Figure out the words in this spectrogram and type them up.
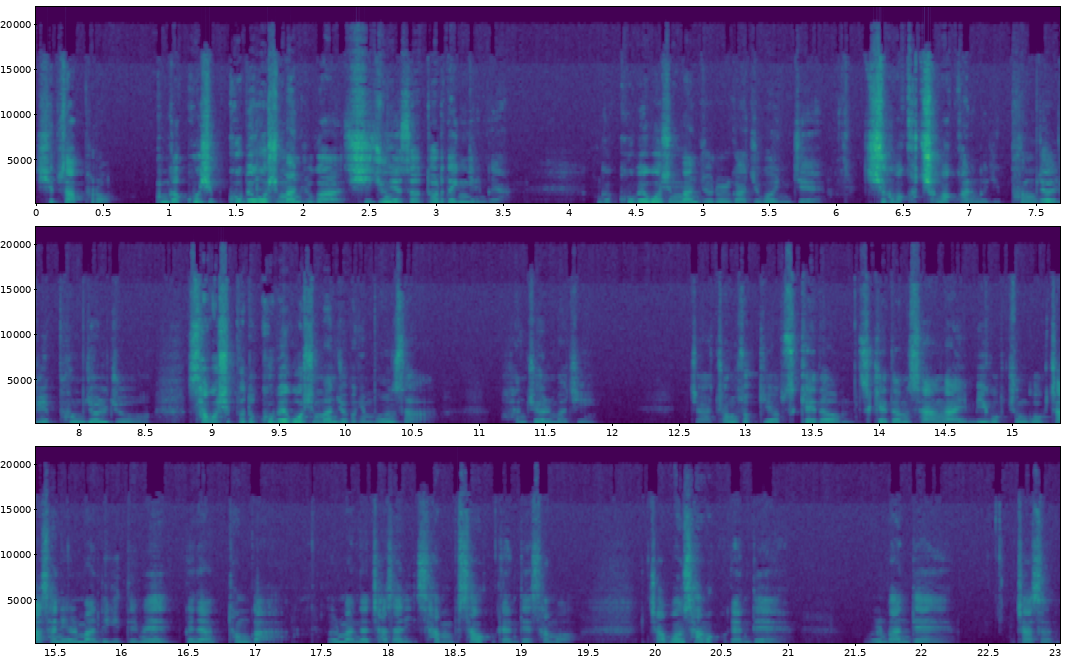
14% 그러니까 90 950만 주가 시중에서 돌아다니는 거야. 그러니까 950만 주를 가지고 이제 치고받고 치고받고 하는 거지. 품절주에 품절주 사고 싶어도 950만 주밖에 못 사. 한 주에 얼마지? 자, 종속 기업 스케덤, 스케덤 상하이, 미국, 중국 자산이 얼마 안 되기 때문에 그냥 통과. 얼마 안 돼. 자산이 3, 3억밖에 안 돼. 3억. 자본 3억밖에 안 돼. 얼마 안 돼. 자산.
